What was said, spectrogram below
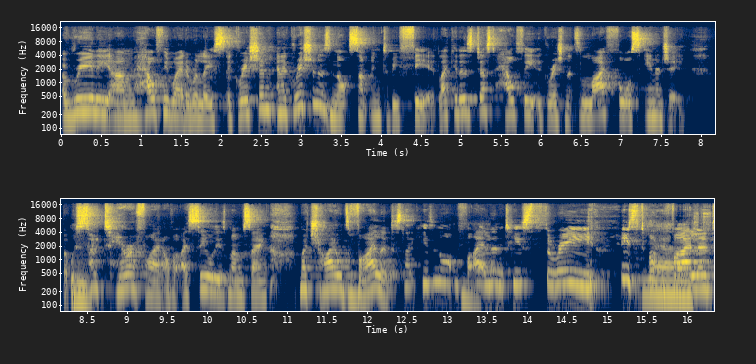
a really um, healthy way to release aggression. And aggression is not something to be feared. Like it is just healthy aggression. It's life force energy but we're mm. so terrified of it. I see all these mums saying, My child's violent. It's like, he's not mm. violent. He's three. He's not yes. violent.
